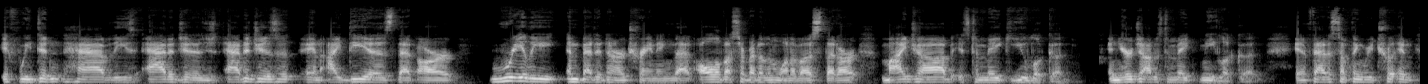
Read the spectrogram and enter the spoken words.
if we didn't have these adages adages and ideas that are really embedded in our training that all of us are better than one of us that are my job is to make you look good and your job is to make me look good. And if that is something we truly, and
